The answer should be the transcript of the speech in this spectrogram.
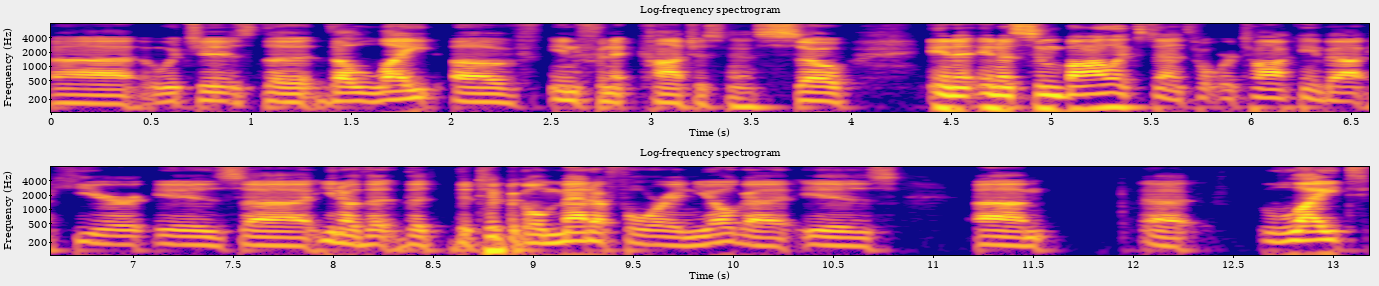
uh, which is the the light of infinite consciousness. So in a, in a symbolic sense, what we're talking about here is, uh, you know, the, the, the, typical metaphor in yoga is um, uh, light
